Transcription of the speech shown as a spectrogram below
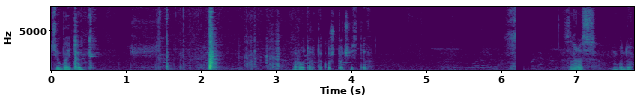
цю байду. Ротор також почистив. Зараз буду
